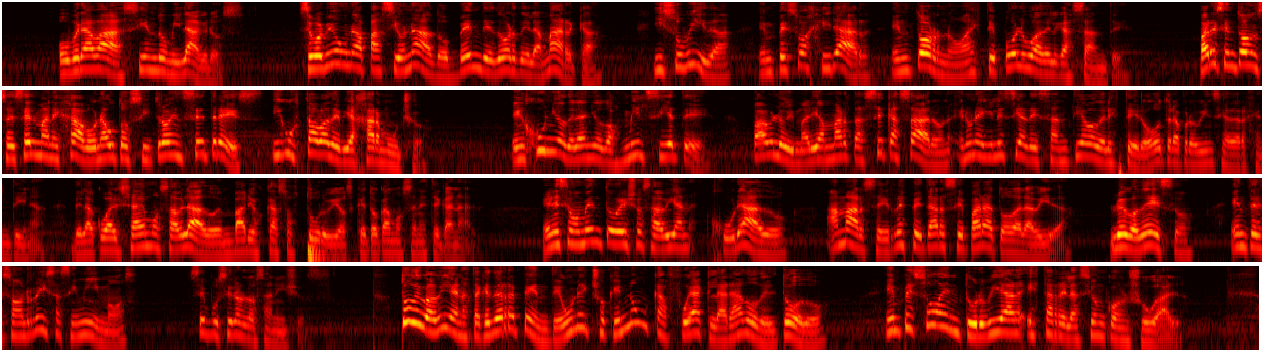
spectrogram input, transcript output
obraba haciendo milagros. Se volvió un apasionado vendedor de la marca y su vida empezó a girar en torno a este polvo adelgazante. Para ese entonces él manejaba un auto Citroën C3 y gustaba de viajar mucho. En junio del año 2007, Pablo y María Marta se casaron en una iglesia de Santiago del Estero, otra provincia de Argentina, de la cual ya hemos hablado en varios casos turbios que tocamos en este canal. En ese momento ellos habían jurado amarse y respetarse para toda la vida. Luego de eso, entre sonrisas y mimos, se pusieron los anillos. Todo iba bien hasta que de repente un hecho que nunca fue aclarado del todo empezó a enturbiar esta relación conyugal.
